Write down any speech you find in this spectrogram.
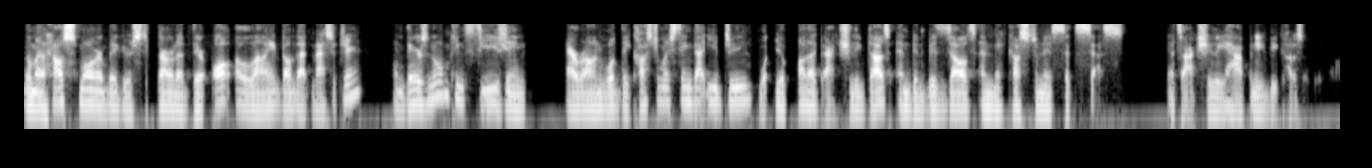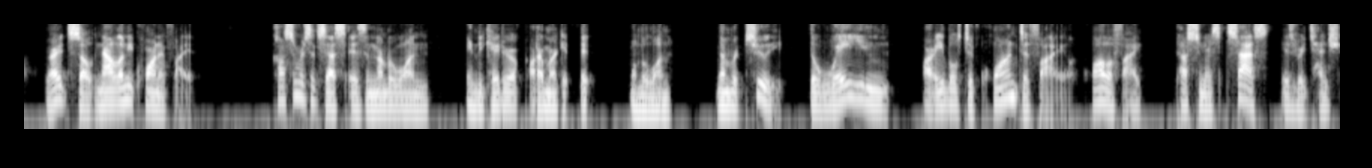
no matter how small or big your startup, they're all aligned on that messaging. And there's no confusion around what the customers think that you do, what your product actually does, and the results and the customer success that's actually happening because of it. Right. So now let me quantify it. Customer success is the number one indicator of product market fit. Number one. Number two, the way you are able to quantify or qualify customer success is retention.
